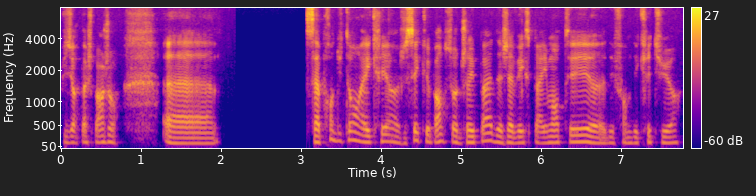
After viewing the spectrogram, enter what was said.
plusieurs pages par jour. Ça prend du temps à écrire. Je sais que, par exemple, sur Joypad, j'avais expérimenté, des formes d'écriture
